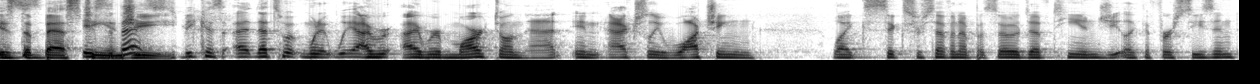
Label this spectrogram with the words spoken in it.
is the best TNG best, because uh, that's what when it, I, re- I remarked on that in actually watching like six or seven episodes of TNG like the first season.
